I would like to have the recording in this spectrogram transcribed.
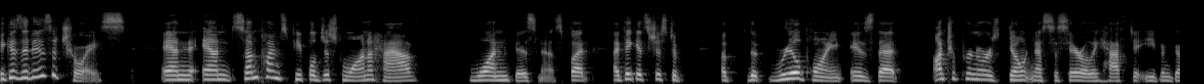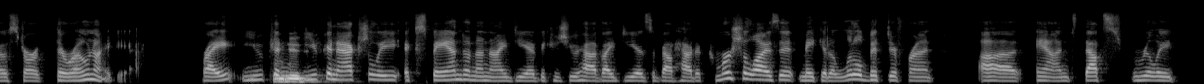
because it is a choice. And, and sometimes people just want to have one business. But I think it's just a, a the real point is that entrepreneurs don't necessarily have to even go start their own idea right you can Indeed. you can actually expand on an idea because you have ideas about how to commercialize it make it a little bit different uh, and that's really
